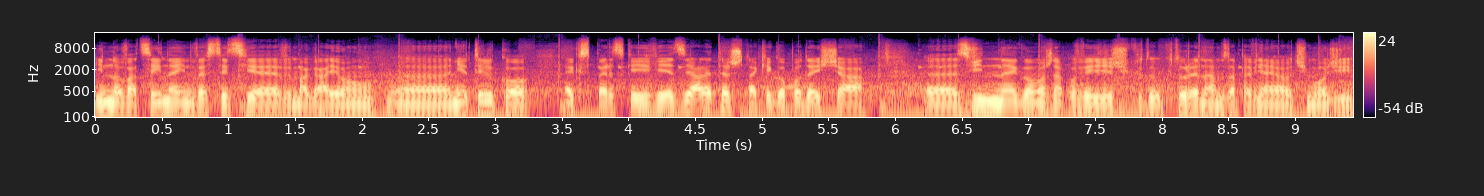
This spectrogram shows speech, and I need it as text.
innowacyjne inwestycje, wymagają e, nie tylko eksperckiej wiedzy, ale też takiego podejścia e, zwinnego, można powiedzieć, któ- które nam zapewniają ci młodzi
